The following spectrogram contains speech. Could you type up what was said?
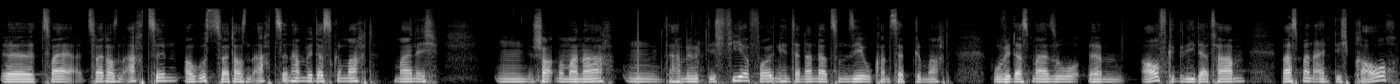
äh, zwei, 2018, August 2018 haben wir das gemacht, meine ich. Mm, schaut nochmal nach. Mm, da haben wir wirklich vier Folgen hintereinander zum SEO-Konzept gemacht, wo wir das mal so ähm, aufgegliedert haben, was man eigentlich braucht,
